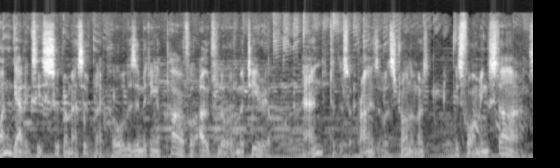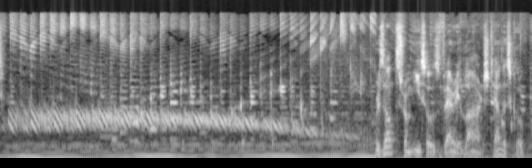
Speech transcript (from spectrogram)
One galaxy's supermassive black hole is emitting a powerful outflow of material and, to the surprise of astronomers, is forming stars. Results from ESO's Very Large Telescope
